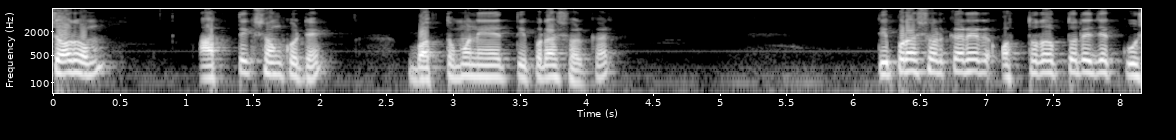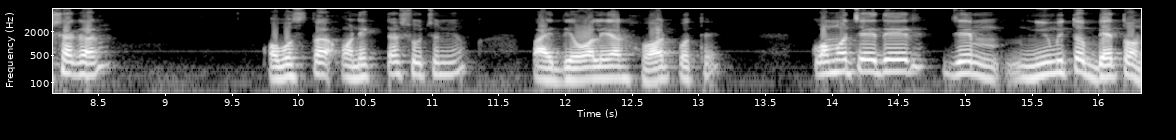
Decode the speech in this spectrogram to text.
চরম আর্থিক সংকটে বর্তমানে ত্রিপুরা সরকার। ত্রিপুরা সরকারের অর্থ দপ্তরে যে কোষাগার, অবস্থা অনেকটা শোচনীয়, প্রায় দেওয়ালিয়ার হওয়ার পথে। কর্মচারীদের যে নিয়মিত বেতন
